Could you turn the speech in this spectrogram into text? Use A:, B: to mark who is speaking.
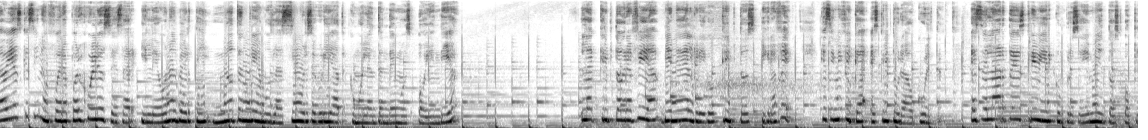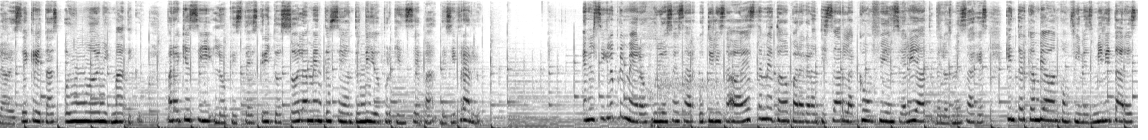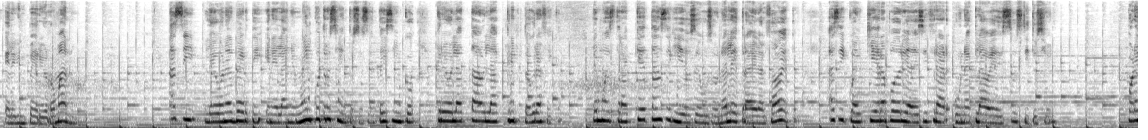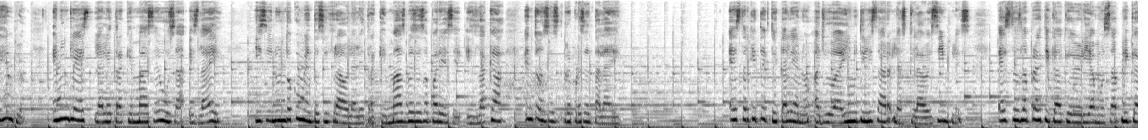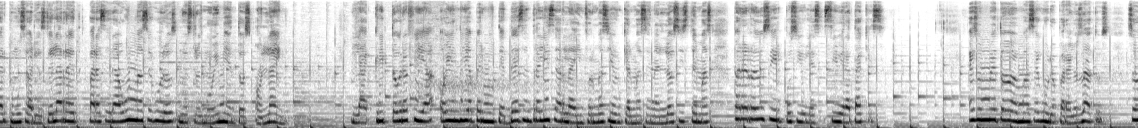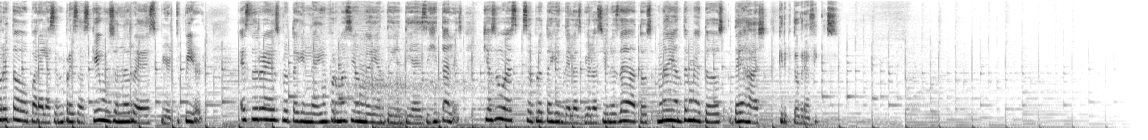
A: ¿Sabías que si no fuera por Julio César y León Alberti no tendríamos la ciberseguridad como la entendemos hoy en día? La criptografía viene del griego criptos y grafé, que significa escritura oculta. Es el arte de escribir con procedimientos o claves secretas o de un modo enigmático, para que así lo que esté escrito solamente sea entendido por quien sepa descifrarlo. En el siglo I, Julio César utilizaba este método para garantizar la confidencialidad de los mensajes que intercambiaban con fines militares en el Imperio Romano. Así, León Alberti en el año 1465 creó la tabla criptográfica. Demuestra qué tan seguido se usa una letra del alfabeto, así cualquiera podría descifrar una clave de sustitución. Por ejemplo, en inglés la letra que más se usa es la E, y si en un documento cifrado la letra que más veces aparece es la K, entonces representa la E. Este arquitecto italiano ayuda a inutilizar las claves simples. Esta es la práctica que deberíamos aplicar como usuarios de la red para hacer aún más seguros nuestros movimientos online. La criptografía hoy en día permite descentralizar la información que almacenan los sistemas para reducir posibles ciberataques es un método más seguro para los datos, sobre todo para las empresas que usan las redes peer-to-peer. Estas redes protegen la información mediante identidades digitales, que a su vez se protegen de las violaciones de datos mediante métodos de hash criptográficos.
